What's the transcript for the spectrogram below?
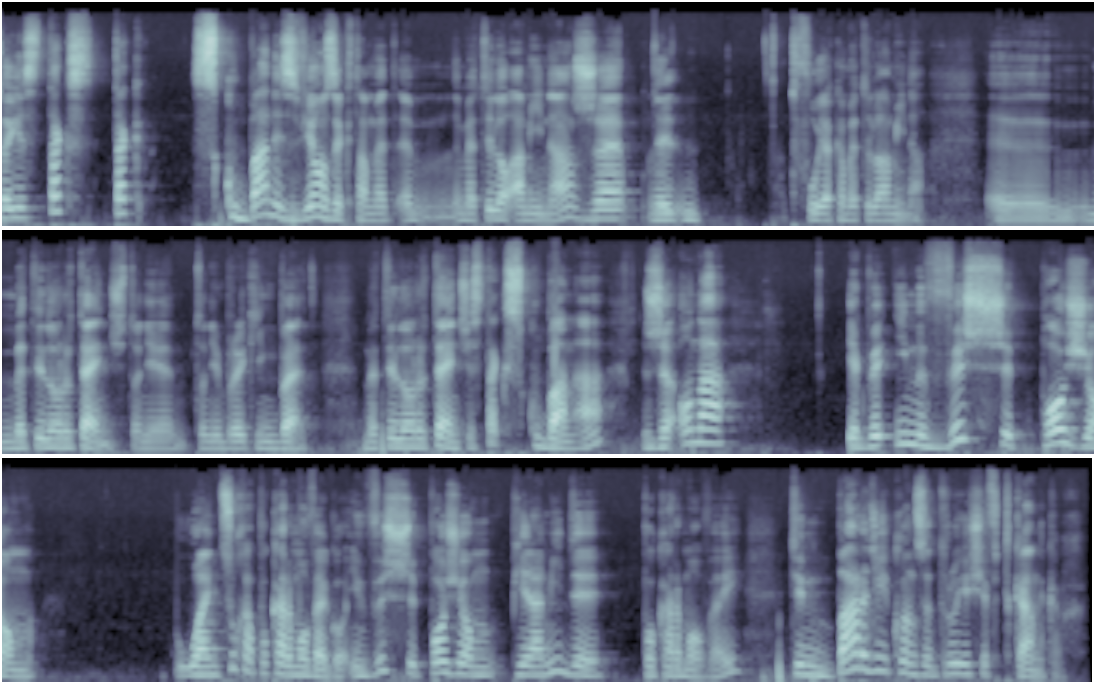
to jest tak, tak skubany związek ta metyloamina, że y, twój, jaka metyloamina? Y, metylortęć, to nie, to nie Breaking Bad. Metylortęć jest tak skubana, że ona jakby im wyższy poziom łańcucha pokarmowego, im wyższy poziom piramidy pokarmowej, tym bardziej koncentruje się w tkankach.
